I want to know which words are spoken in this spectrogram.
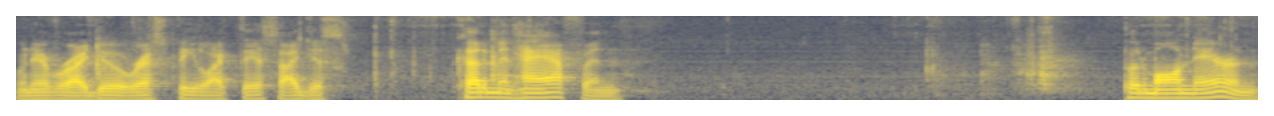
Whenever I do a recipe like this, I just cut them in half and put them on there and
